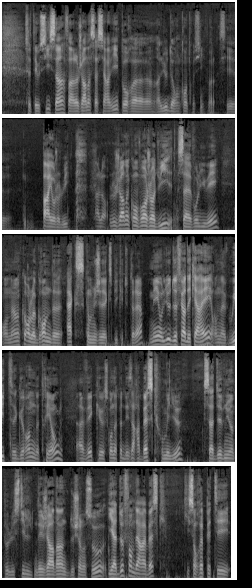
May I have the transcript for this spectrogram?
C'était aussi ça, enfin, le jardin, ça a servi pour un lieu de rencontre aussi. Voilà, c'est pareil aujourd'hui. Alors, le jardin qu'on voit aujourd'hui, ça a évolué. On a encore le grand axe, comme j'ai expliqué tout à l'heure. Mais au lieu de faire des carrés, on a huit grands triangles avec euh, ce qu'on appelle des arabesques au milieu. Ça a devenu un peu le style des jardins de Chenonceau. Il y a deux formes d'arabesques qui sont répétées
